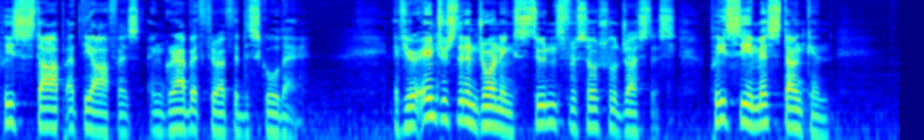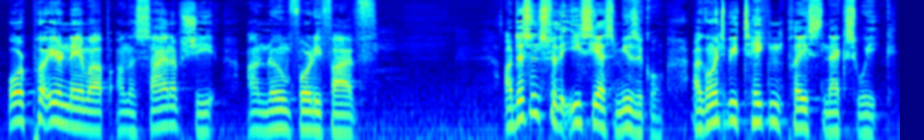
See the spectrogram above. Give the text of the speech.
please stop at the office and grab it throughout the school day. If you're interested in joining Students for Social Justice, please see Miss Duncan or put your name up on the sign up sheet on room 45. Auditions for the ECS musical are going to be taking place next week.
